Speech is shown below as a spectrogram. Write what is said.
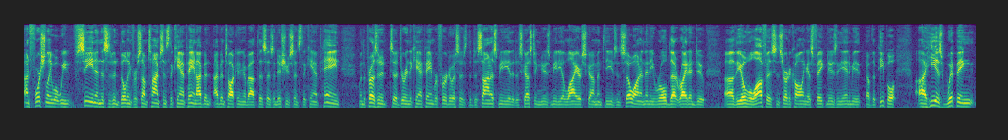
unfortunately, what we've seen, and this has been building for some time since the campaign, I've been, I've been talking about this as an issue since the campaign, when the president uh, during the campaign referred to us as the dishonest media, the disgusting news media, liar, scum, and thieves, and so on. And then he rolled that right into uh, the Oval Office and started calling us fake news and the enemy of the people. Uh, he is whipping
